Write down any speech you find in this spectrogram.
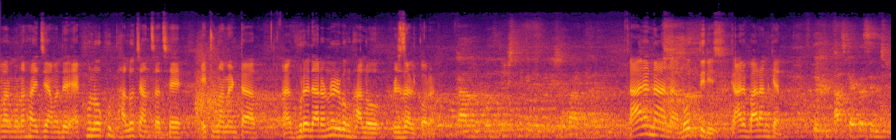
আমার মনে হয় যে আমাদের এখনও খুব ভালো চান্স আছে এই টুর্নামেন্টটা ঘুরে দাঁড়ানোর এবং ভালো রেজাল্ট করার। আরে না না বত্রিশ। আর বাড়ান কেন? আজকে একটা সেঞ্চুরি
